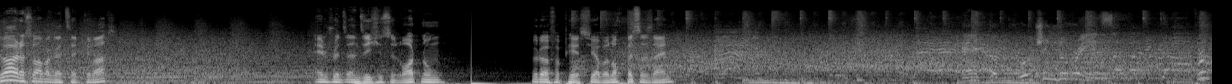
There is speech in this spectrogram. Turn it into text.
Ja, das war aber ganz nett gemacht. Entrance an sich ist in Ordnung. Würde auf der PS4 aber noch besser sein. and approaching the ring from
